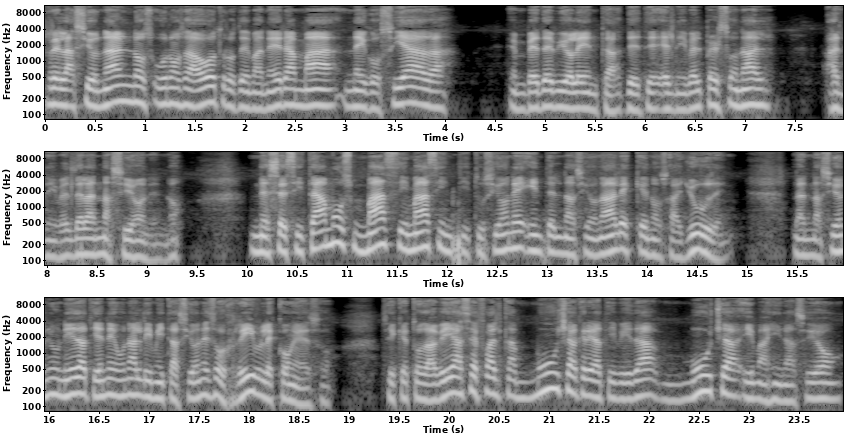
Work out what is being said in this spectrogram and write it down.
relacionarnos unos a otros de manera más negociada en vez de violenta, desde el nivel personal al nivel de las naciones, ¿no? Necesitamos más y más instituciones internacionales que nos ayuden. Las Naciones Unidas tienen unas limitaciones horribles con eso. Así que todavía hace falta mucha creatividad, mucha imaginación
